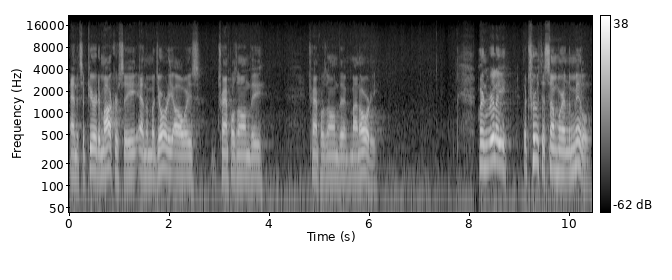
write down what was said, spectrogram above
and it's a pure democracy, and the majority always tramples on the tramples on the minority. When really the truth is somewhere in the middle.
